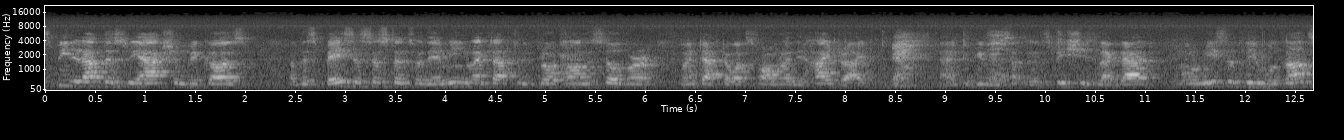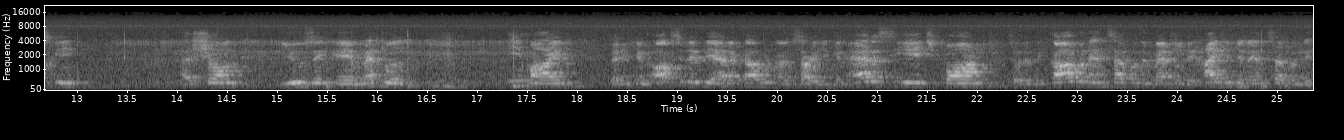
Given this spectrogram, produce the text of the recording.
speeded up this reaction because of this base assistance where the amine went after the proton, the silver went after what's formerly the hydride, and to give you a uh, species like that. More recently, Wolczanski has shown using a metal imide that you can oxidatively add a carbon, uh, sorry, you can add a CH bond so that the carbon ends up on the metal, the hydrogen ends up on the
